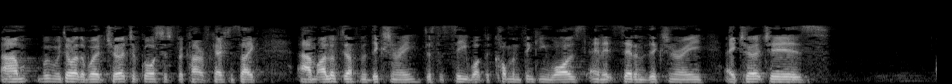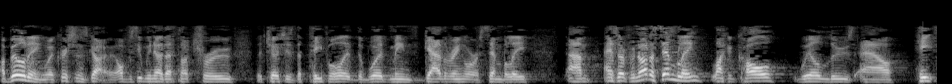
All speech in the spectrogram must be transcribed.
Um, when we talk about the word church, of course, just for clarification's sake, um, I looked it up in the dictionary just to see what the common thinking was, and it said in the dictionary, a church is a building where Christians go. Obviously, we know that's not true. The church is the people. The word means gathering or assembly. Um, and so if we're not assembling like a coal, we'll lose our heat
